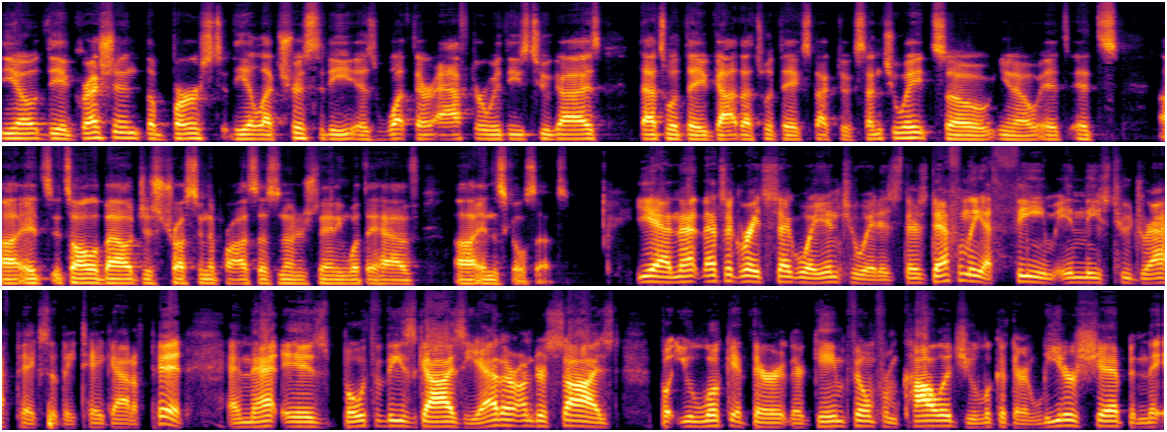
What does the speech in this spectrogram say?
you know the aggression the burst the electricity is what they're after with these two guys that's what they've got that's what they expect to accentuate so you know it's it's uh, it's it's all about just trusting the process and understanding what they have uh, in the skill sets Yeah, and that, that's a great segue into it. Is there's definitely a theme in these two draft picks that they take out of Pitt, and that is both of these guys. Yeah, they're undersized, but you look at their their game film from college, you look at their leadership, and they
